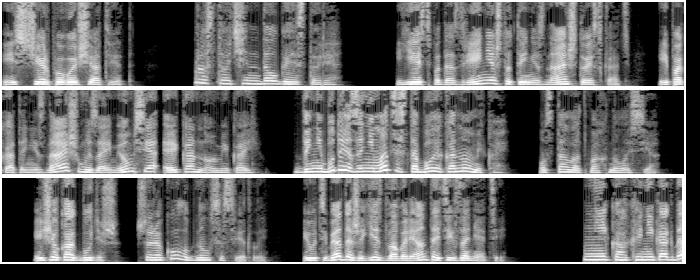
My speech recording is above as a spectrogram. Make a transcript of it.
Исчерпывающий ответ. Просто очень долгая история. Есть подозрение, что ты не знаешь, что искать. И пока ты не знаешь, мы займемся экономикой. Да не буду я заниматься с тобой экономикой. Устало отмахнулась я. Еще как будешь, широко улыбнулся Светлый. И у тебя даже есть два варианта этих занятий. Никак и никогда?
